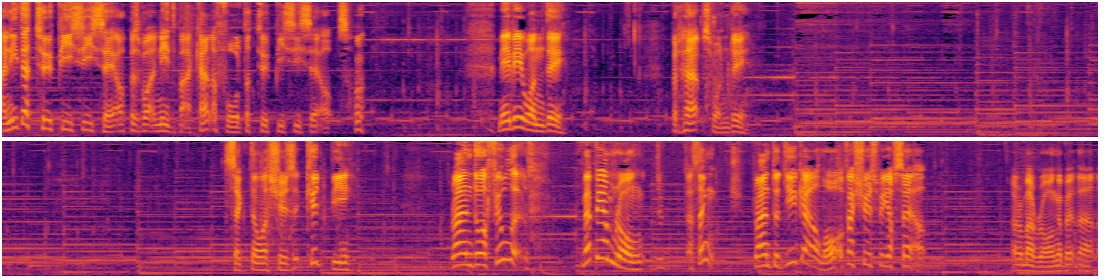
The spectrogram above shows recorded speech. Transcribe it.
I need a two PC setup is what I need, but I can't afford a two PC setup. So maybe one day, perhaps one day. signal issues. It could be. Rando, I feel that... Maybe I'm wrong. I think... Rando, do you get a lot of issues with your setup? Or am I wrong about that?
